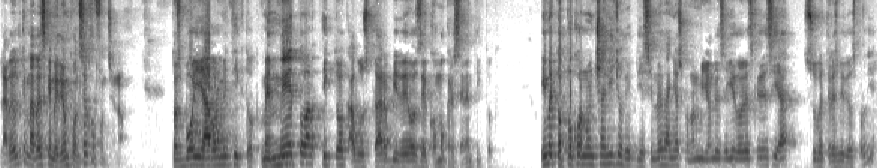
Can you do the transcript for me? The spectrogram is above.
la última vez que me dio un consejo funcionó. Entonces voy y abro mi TikTok, me meto a TikTok a buscar videos de cómo crecer en TikTok. Y me topó con un chavillo de 19 años con un millón de seguidores que decía, sube tres videos por día.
